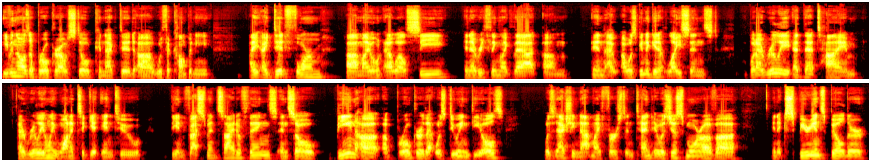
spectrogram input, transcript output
even though I was a broker, I was still connected uh, with a company. I, I did form uh, my own LLC and everything like that, um, and I, I was going to get it licensed, but I really at that time I really only wanted to get into the investment side of things, and so being a, a broker that was doing deals was actually not my first intent. It was just more of a an experience builder.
